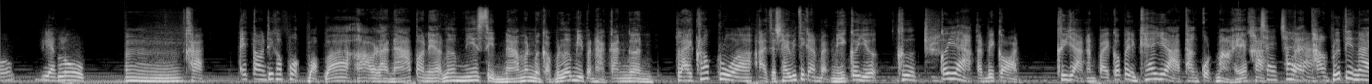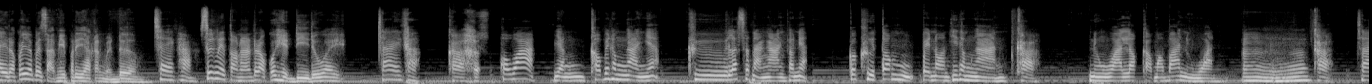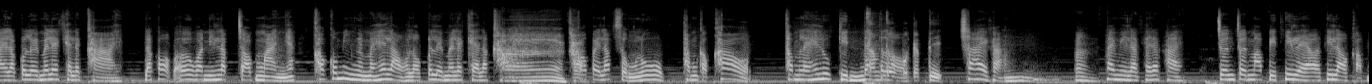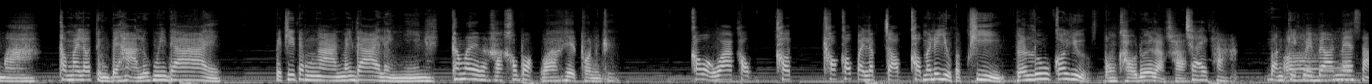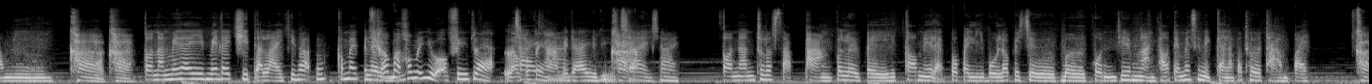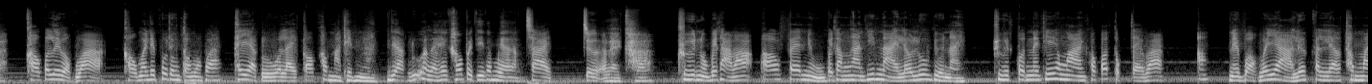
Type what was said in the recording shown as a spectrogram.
เลี้ยงลูก อืมค่ะ ไอตอนที่เขาบอกบอกว่าเอาละนะ ตอนนี้เริ่มหนี้สินนะมันเหมือนกับเริ่มมีปัญหาการเงิน หลายครอบครัวอาจจะใช้วิธีการแบบนี้ก็เยอะคือ ก็หย่ากันไปก่อนคือหย่ากันไปก็เป็นแค่หย่าทางกฎหมายอะค่ะใช่ใช่แต่ค่ะทางพฤตินัยเราก็ยังเป็นสามีภรรยากันเหมือนเดิม ใช่ค่ะ ซึ่งในตอนนั้นเราก็เห็นดีด้วย ใช่ค่ะ ค่ะ เพราะว่าอย่างเขาไปทำงานเนี้ย คือลักษณะงานเขาเนี่ย ก็คือต้องไปนอนที่ทำงาน ค่ะ หนึ่งวันแล้วกลับมาบ้านหนึ่งวัน อืมค่ะ ใช่เราก็เลยไม่ได้แค่ระคายแล้วก็บอกเออวันนี้รับจ็อบมาอย่างเงี้ยเขาก็มีเงินมาให้เราเราก็เลยไม่ได้แค่ระคาอ่ายค่ะเขาไปรับส่งลูกทำกับข้าวทำอะไรให้ลูกกินได้ตทำลตัวอปดกติใช่ค่ะอืมไม่มีระแค่ระคายจนจนมาปีที่แล้วที่เรากลับมาทำไมเราถึงไปหาลูกไม่ได้ ไปที่ทำงานไม่ได้อะไรอย่างนี้ไงทำไมล่ะคะเขาบอกว่าเหตุผลคือเขาบอกว่าเขาเขาเขาเขาไปรับจ็อบเขาไม่ได้อยู่กับพี่ แล้วลูกก็อยู่ตรงเขาด้วยเหรอคะใช่ค่ะ บางทีอ๋อไปบ้านแม่สามีค่ะค่ะ ตอนนั้นไม่ได้ไม่ได้คิดอะไรคิดว่าเอ้ยก็ไม่เป็นไรหรเขาอกบอกมั้งเขาไม่อยู่ออฟฟิศแหละเราก็ไปหาไม่ได้อยู่ดีค่ะ ใช่ใช่ตอนนั้นโทรศัพท์พังก็เลยไปต้อมนี่แหละก็ไปรีโบทแล้วไปเจอเบอร์คนที่ทำงานเขาแต่ไม่สนิทกันแล้วก็โทรถามไปค่ะ เขาก็เลยบอกว่าเขาไม่ได้พูดตรงๆบอกว่า ถ้าอยากรู้อะไรก็เข้ามาที่ทำงาน อยากรู้อะไรให้เขาไปที่ทำงาน ใช่ เจออะไรคะ คือหนูไปถามว่าเอ้าแฟนหนูไปทำงานที่ไหนแล้วลูกอยู่ไหน คือคนในที่ทำงานเขาก็ตกใจว่าเอ้าไหนบอกว่าอย่าเลิกกันแล้วทำไม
